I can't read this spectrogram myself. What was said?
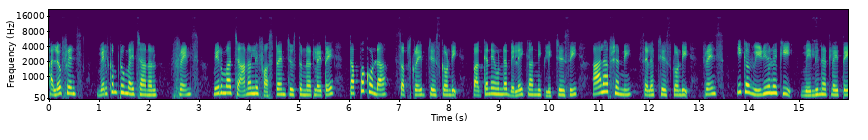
Hello friends welcome to my channel. Friends మీరు మా ఛానల్ని ఫస్ట్ టైం చూస్తున్నట్లయితే తప్పకుండా సబ్స్క్రైబ్ చేసుకోండి. పక్కనే ఉన్న బెలైకాన్ని క్లిక్ చేసి ఆల్ ఆప్షన్ని సెలెక్ట్ చేసుకోండి. ఫ్రెండ్స్ ఇక వీడియోలోకి వెళ్ళినట్లయితే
